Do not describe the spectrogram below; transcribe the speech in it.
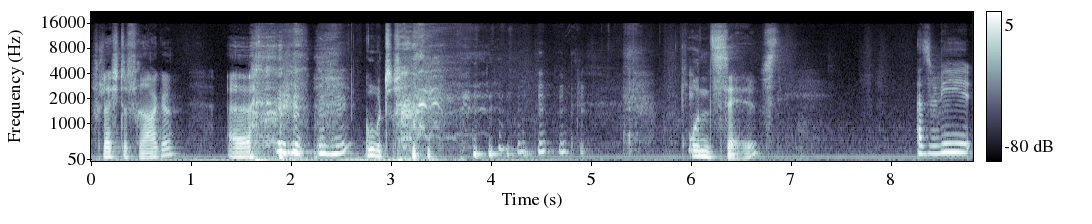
schlechte Frage. Äh, gut. Und selbst? Also wie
